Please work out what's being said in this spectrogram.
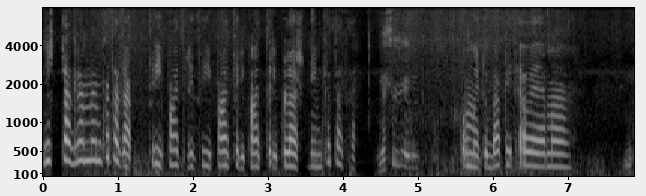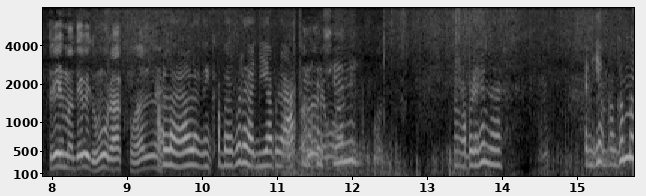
ઇન્સ્ટાગ્રામમાં એમ કહેતા હતા ત્રી પાંત્રી ત્રી પાંત્રી પાંત્રી પ્લસ ને એમ કહેતા હતા મેસેજ એવી બાકી તો હવે એમાં ત્રીસમાં દેવી હું રાખું હાલ હાલ હાલે ને ખબર પડે હજી આપણે હાથમાં છે નહીં આપણે હે ને હજી એમાં ગમે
